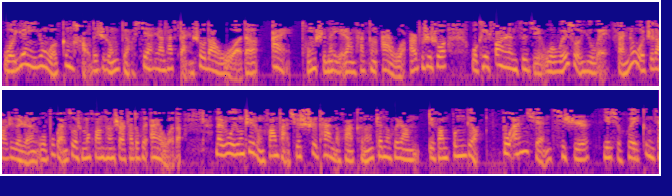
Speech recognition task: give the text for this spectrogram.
我愿意用我更好的这种表现，让他感受到我的爱，同时呢，也让他更爱我，而不是说我可以放任自己，我为所欲为，反正我知道这个人，我不管做什么荒唐事儿，他都会爱我的。那如果用这种方法去试探的话，可能真的会让对方崩掉，不安全，其实也许会更加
